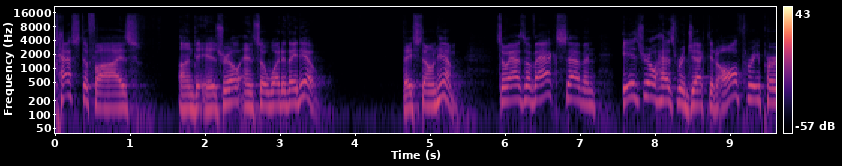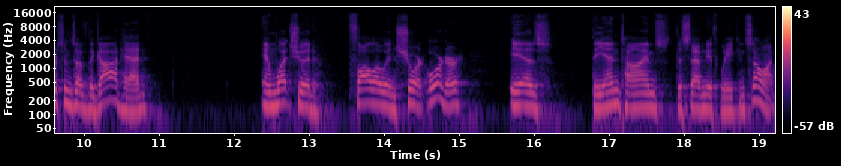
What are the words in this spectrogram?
testifies unto Israel. And so what do they do? They stone him. So as of Acts 7, Israel has rejected all three persons of the Godhead. And what should follow in short order is the end times, the 70th week, and so on.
